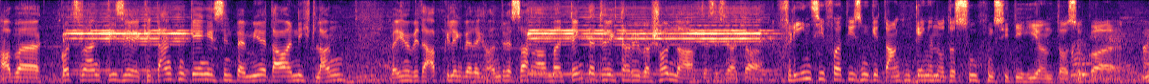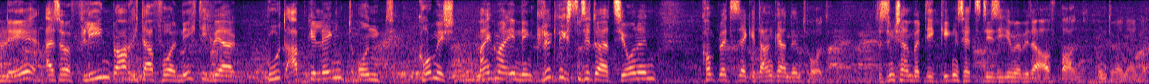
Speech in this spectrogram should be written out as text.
Aber Gott sei Dank, diese Gedankengänge sind bei mir dauern nicht lang, weil ich immer wieder abgelenkt werde durch andere Sachen. Aber man denkt natürlich darüber schon nach, das ist ja klar. Fliehen Sie vor diesen Gedankengängen oder suchen Sie die hier und da sogar? Nee, also fliehen brauche ich davor nicht. Ich wäre gut abgelenkt und komisch, manchmal in den glücklichsten Situationen kommt plötzlich der Gedanke an den Tod. Das sind scheinbar die Gegensätze, die sich immer wieder aufbauen untereinander.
